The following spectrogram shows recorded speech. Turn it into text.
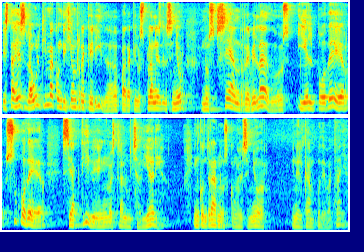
Esta es la última condición requerida para que los planes del Señor nos sean revelados y el poder, su poder, se active en nuestra lucha diaria, encontrarnos con el Señor en el campo de batalla.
